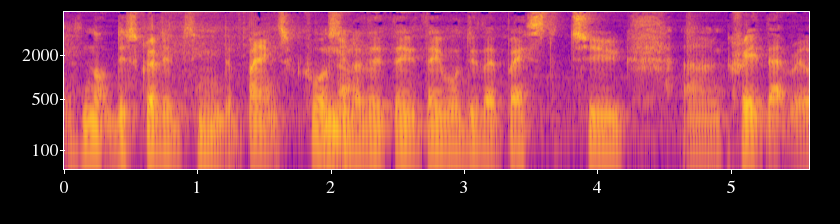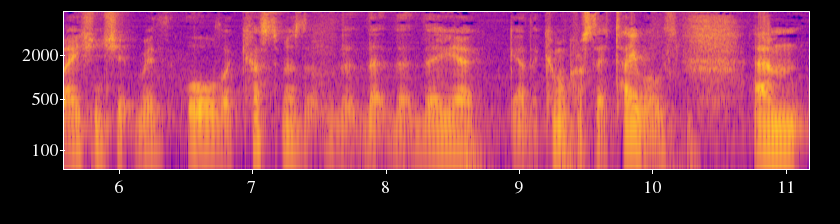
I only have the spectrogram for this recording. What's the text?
it's not discrediting the banks, of course, you know they, they, they will do their best to um, create that relationship with all the customers that that, that, that they uh, that come across their tables. Um,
